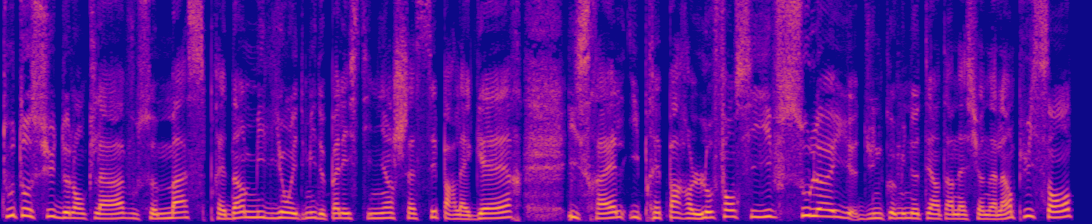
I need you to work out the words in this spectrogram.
tout au sud de l'enclave, où se massent près d'un million et demi de Palestiniens chassés par la guerre. Israël y prépare l'offensive sous l'œil d'une communauté internationale impuissante.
